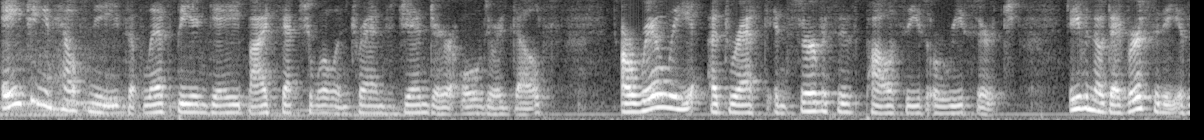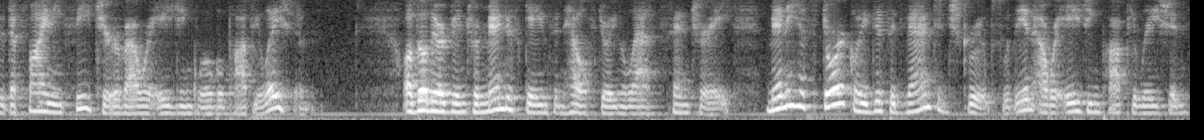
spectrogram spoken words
Aging and health needs of lesbian, gay, bisexual, and transgender older adults are rarely addressed in services, policies, or research, even though diversity is a defining feature of our aging global population. Although there have been tremendous gains in health during the last century, many historically disadvantaged groups within our aging population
